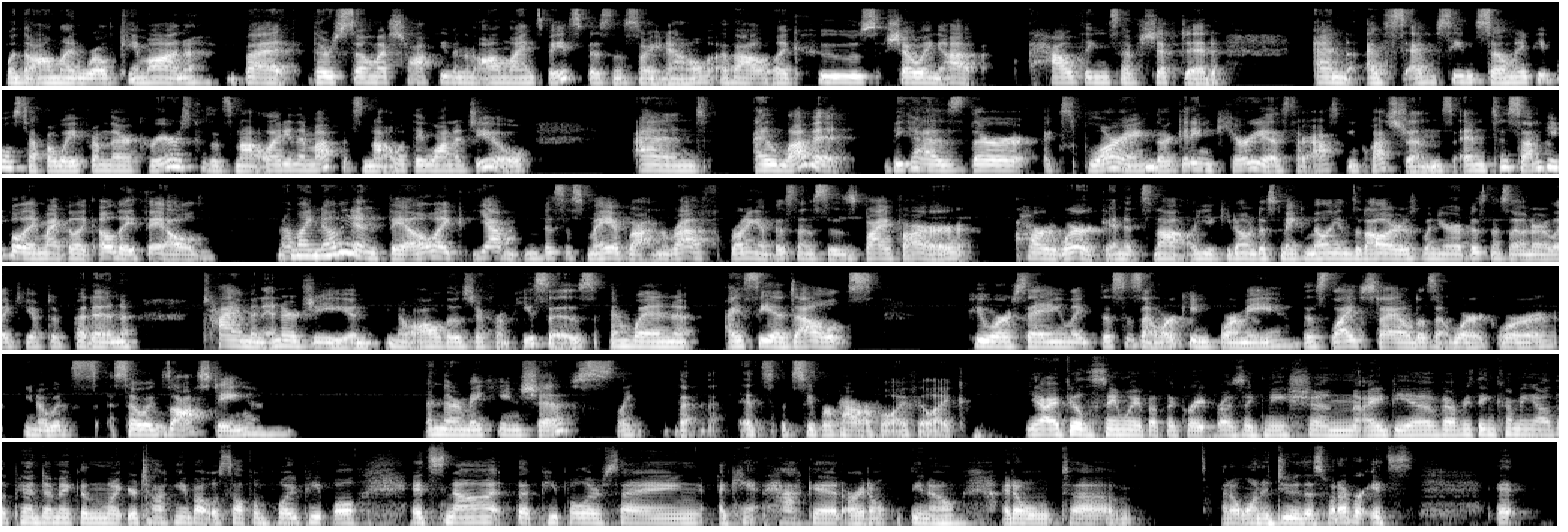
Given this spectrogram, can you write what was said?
when the online world came on. But there's so much talk even in the online space business right now about like who's showing up, how things have shifted. And I've I've seen so many people step away from their careers because it's not lighting them up. It's not what they want to do. And I love it because they're exploring, they're getting curious, they're asking questions. And to some people, they might be like, oh, they failed. And I'm like, no, they didn't fail. Like, yeah, business may have gotten rough. Running a business is by far hard work. And it's not like you don't just make millions of dollars when you're a business owner. Like you have to put in time and energy and, you know, all those different pieces. And when I see adults who are saying like, this isn't working for me, this lifestyle doesn't work, or, you know, it's so exhausting and they're making shifts like that it's it's super powerful i feel like. Yeah i feel the same way about the great resignation idea of everything coming out of the pandemic and what you're talking about with self-employed people. It's not that people are saying i can't hack it or i don't you know i don't um, i don't want to do this whatever. It's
